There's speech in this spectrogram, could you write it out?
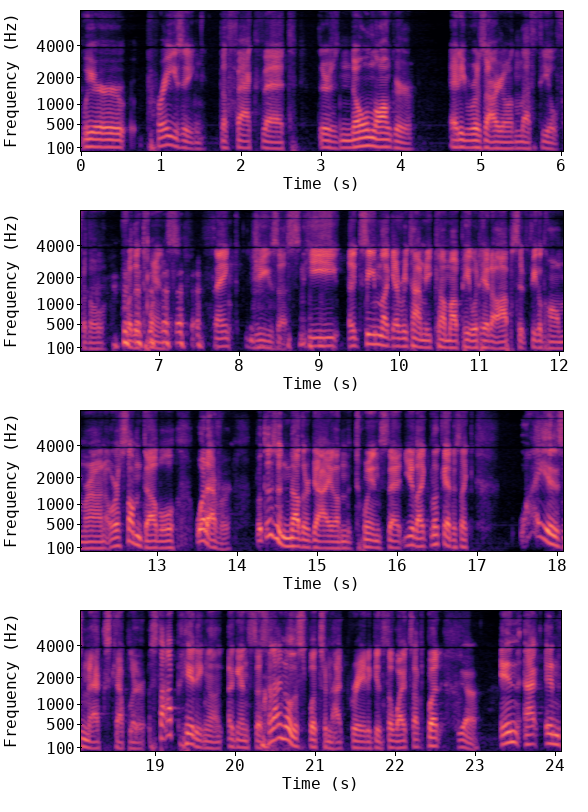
we're praising the fact that there's no longer Eddie Rosario in left field for the for the Twins. Thank Jesus. He it seemed like every time he come up, he would hit an opposite field home run or some double, whatever. But there's another guy on the Twins that you're like look at. It's like, why is Max Kepler stop hitting uh, against us? And I know the splits are not great against the White Sox, but yeah, in in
